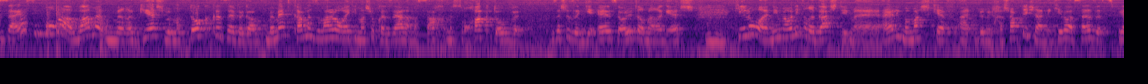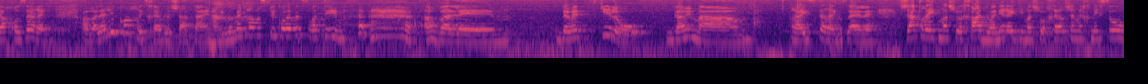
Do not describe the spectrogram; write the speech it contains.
זה היה סיפור אהבה מרגש ומתוק כזה, וגם באמת כמה זמן לא ראיתי משהו כזה על המסך, משוחק טוב, וזה שזה גאה זה עוד יותר מרגש. כאילו, אני מאוד התרגשתי, היה לי ממש כיף. אני- חשבתי שאני כאילו אעשה לזה צפייה חוזרת, אבל אין לי כוח להתחייב לשעתיים, אני באמת לא מספיק אוהבת סרטים. אבל אה, באמת, כאילו, גם עם ה... האיסטר אגס האלה, שאת ראית משהו אחד ואני ראיתי משהו אחר שהם הכניסו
